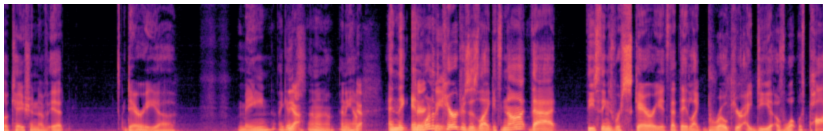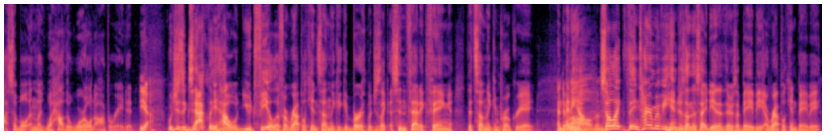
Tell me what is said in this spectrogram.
location of it. Derry, uh, Maine, I guess. Yeah. I don't know. Anyhow, Yeah. and they and Very one of the characters is like, it's not that these things were scary; it's that they like broke your idea of what was possible and like how the world operated. Yeah. Which is exactly how you'd feel if a replicant suddenly could give birth, which is like a synthetic thing that suddenly can procreate. And Anyhow, and- so like the entire movie hinges on this idea that there's a baby, a replicant baby.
